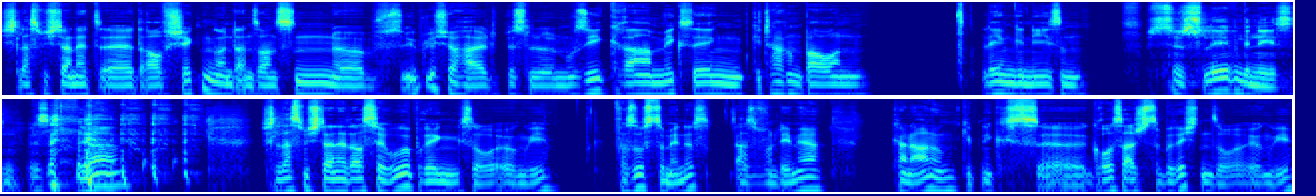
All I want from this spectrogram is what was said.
Ich lasse mich da nicht äh, drauf schicken und ansonsten äh, das Übliche halt. Bisschen Musikkram, Mixing, Gitarren bauen, Leben genießen. Bisschen das Leben genießen. Ja. ich lasse mich da nicht aus der Ruhe bringen, so irgendwie. Versuch's zumindest. Also von dem her, keine Ahnung, gibt nichts äh, großartig zu berichten, so irgendwie.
